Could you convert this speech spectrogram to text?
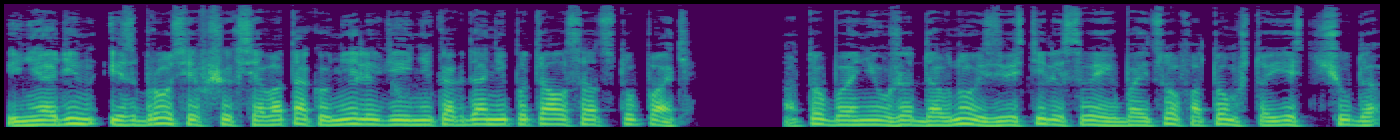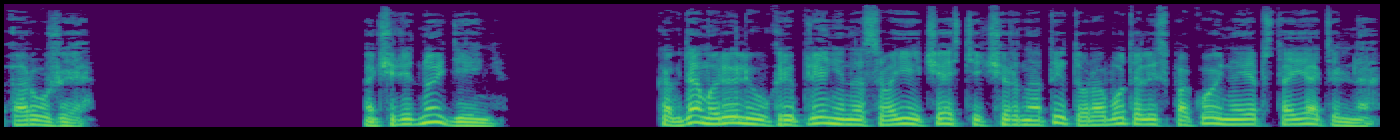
и ни один из бросившихся в атаку нелюдей никогда не пытался отступать, а то бы они уже давно известили своих бойцов о том, что есть чудо-оружие. Очередной день. Когда мы рыли укрепления на своей части черноты, то работали спокойно и обстоятельно,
